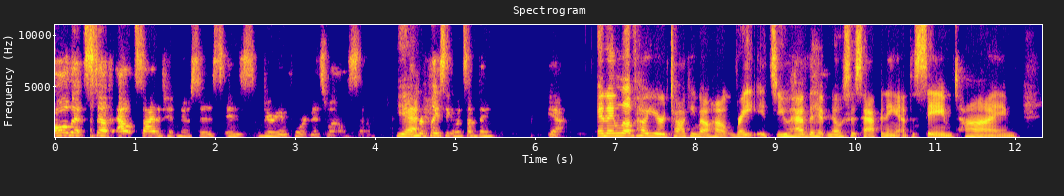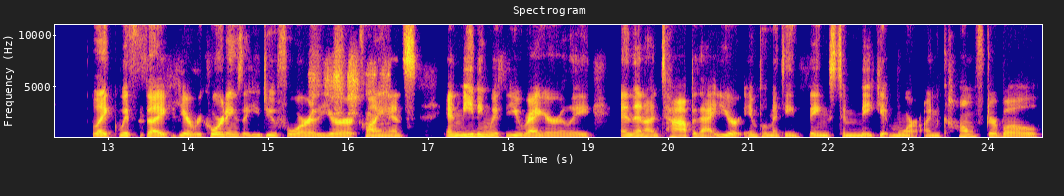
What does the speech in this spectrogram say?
All that stuff outside of hypnosis is very important as well. So, yeah, and replacing it with something, yeah. And I love how you're talking about how, right, it's you have the hypnosis happening at the same time, like with like your recordings that you do for your clients and meeting with you regularly. And then on top of that, you're implementing things to make it more uncomfortable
